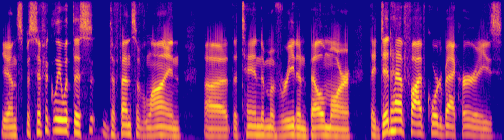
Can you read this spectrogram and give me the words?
Yeah, and specifically with this defensive line, uh, the tandem of Reed and Belmar, they did have five quarterback hurries,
